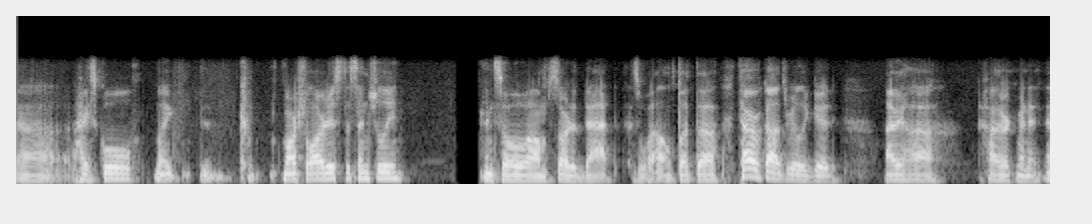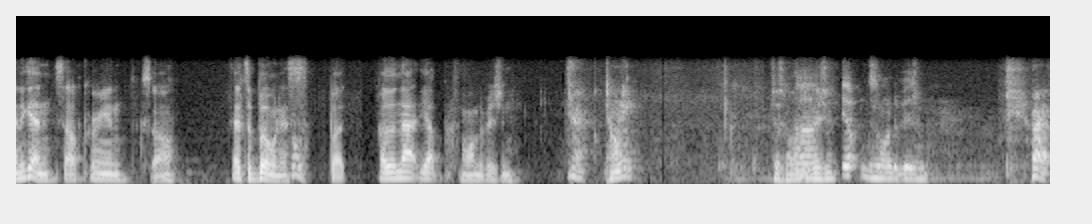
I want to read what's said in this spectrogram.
uh, high school like martial artist essentially? And so um, started that as well. But uh, Tower of God's really good. I uh, highly recommend it. And again, South Korean, so that's a bonus. Cool. But other than that, yep, WandaVision. Yeah, Tony. Just WandaVision. Uh, yep, just WandaVision. All right,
